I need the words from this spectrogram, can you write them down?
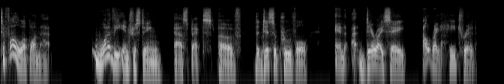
To follow up on that, one of the interesting aspects of the disapproval and uh, dare I say, outright hatred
